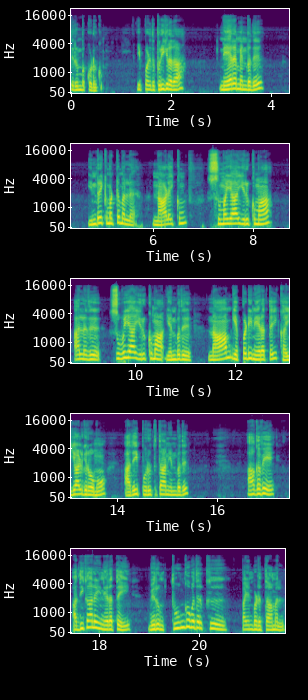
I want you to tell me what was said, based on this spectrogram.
திரும்ப கொடுக்கும். இப்பொழுது புரிகிறதா? நேரம் என்பது இன்றைக்கு மட்டுமல்ல நாளைக்கும் சுமையாய் இருக்குமா அல்லது சுவையாய் இருக்குமா என்பது நாம் எப்படி நேரத்தை கையாள்கிறோமோ அதை பொறுத்துதான் என்பது. ஆகவே அதிகாலை நேரத்தை வெறும் தூங்குவதற்கு பயன்படுத்தாமல்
